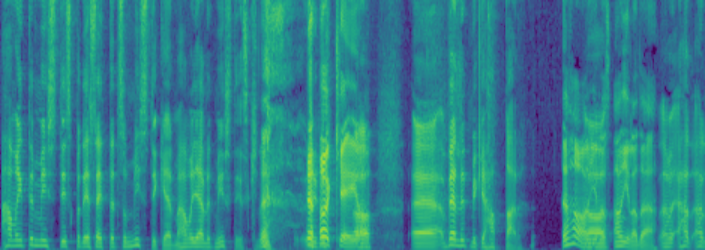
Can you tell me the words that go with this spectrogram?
Han var inte mystisk på det sättet som mystiker, men han var jävligt mystisk Okej, ja. Eh, Väldigt mycket hattar Jaha, han, Ja. gillar, han gillar det. Han, han,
